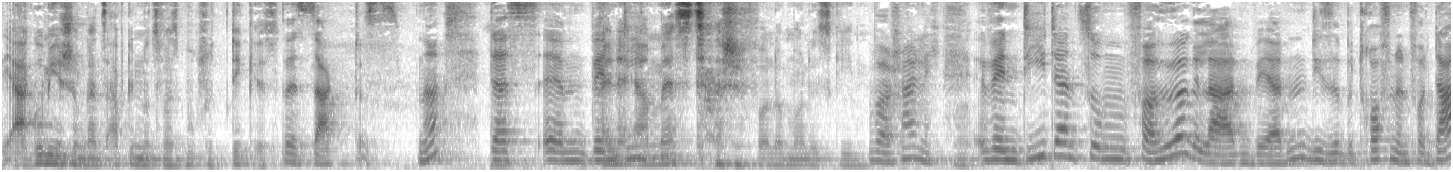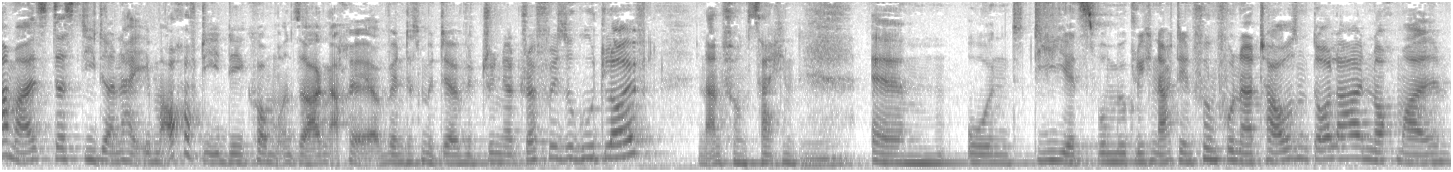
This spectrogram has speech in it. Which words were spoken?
Ja, Gummi ist schon ganz abgenutzt, weil das Buch so dick ist. Besagt es. Ne? Dass, ähm, wenn Eine die, Hermes-Tasche voller Moleskine. Wahrscheinlich. Ja. Wenn die dann zum Verhör geladen werden, diese Betroffenen von damals, dass die dann halt eben auch auf die Idee kommen und sagen, ach ja, wenn das mit der Virginia Jeffrey so gut läuft, in Anführungszeichen, mhm. ähm, und die jetzt womöglich nach den 500.000 Dollar nochmal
